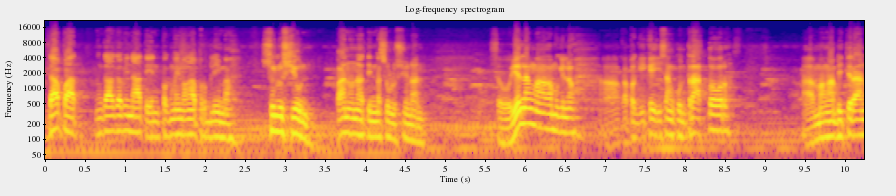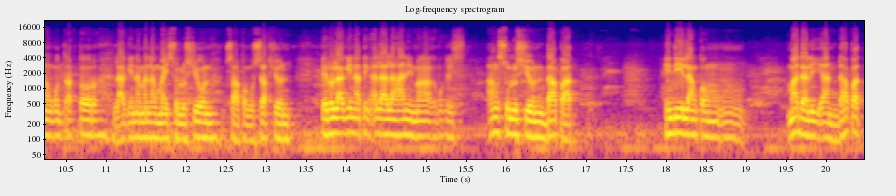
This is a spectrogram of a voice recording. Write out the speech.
Dapat ang gagawin natin pag may mga problema solusyon. Paano natin masolusyonan? So yan lang mga kamagil Ah, kapag ikay isang kontraktor Ah, mga veteranong kontraktor, lagi naman lang may solusyon, usapang construction. Pero lagi nating alalahanin mga kapatid, ang solusyon dapat hindi lang pang madalian, dapat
